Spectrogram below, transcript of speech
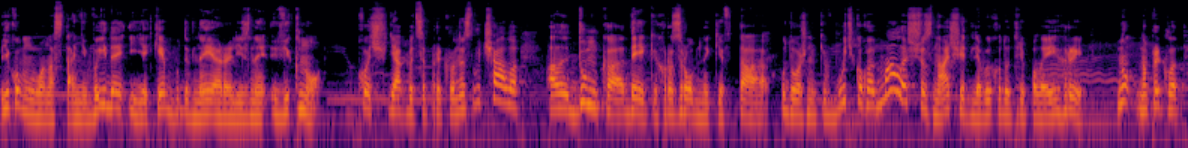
в якому вона стані вийде і яке буде в неї релізне вікно. Хоч як би це прикро не звучало, але думка деяких розробників та художників будь-кого мало що значить для виходу AAA гри. Ну, наприклад,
